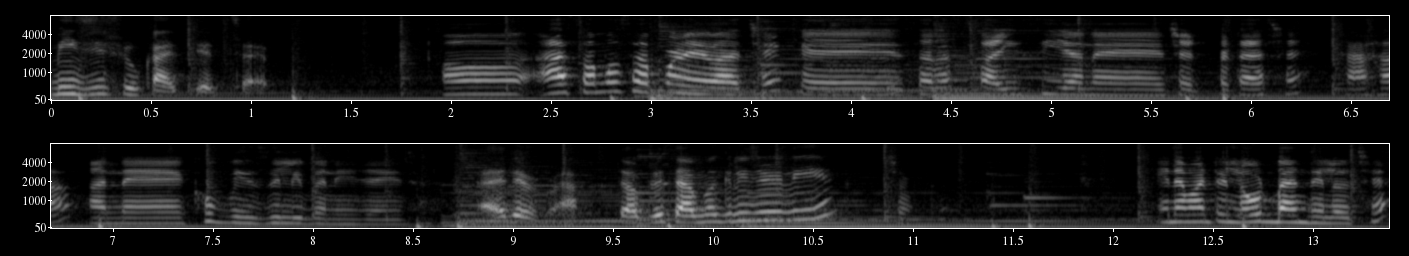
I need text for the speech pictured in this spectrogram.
બીજી શું ખાસિયત છે? આ સમોસા પણ એવા છે કે સરસ સ્પાઈસી અને ચટપટા છે. હા હા. અને ખૂબ ઇઝીલી બની જાય છે. અરે વાહ! તો આપણે સામગ્રી જોઈ લઈએ? ચોક્કસ. એના માટે લોટ બાંધેલો છે.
